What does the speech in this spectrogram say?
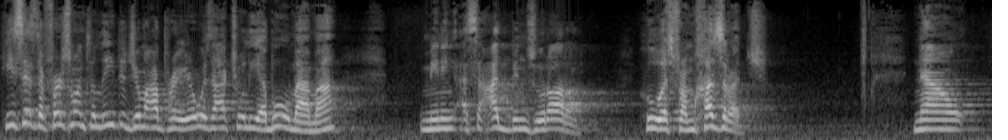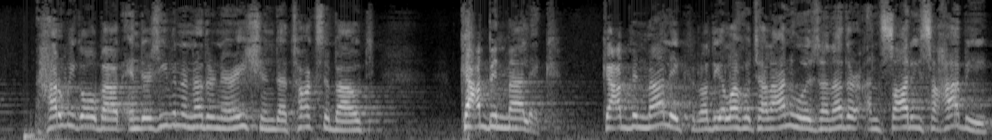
he says the first one to lead the Jum'ah prayer was actually Abu Umama, meaning As'ad bin Zurara, who was from Khazraj. Now, how do we go about, and there's even another narration that talks about Ka'b bin Malik. Ka'b bin Malik, radiallahu ta'ala anhu, is another Ansari Sahabi.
